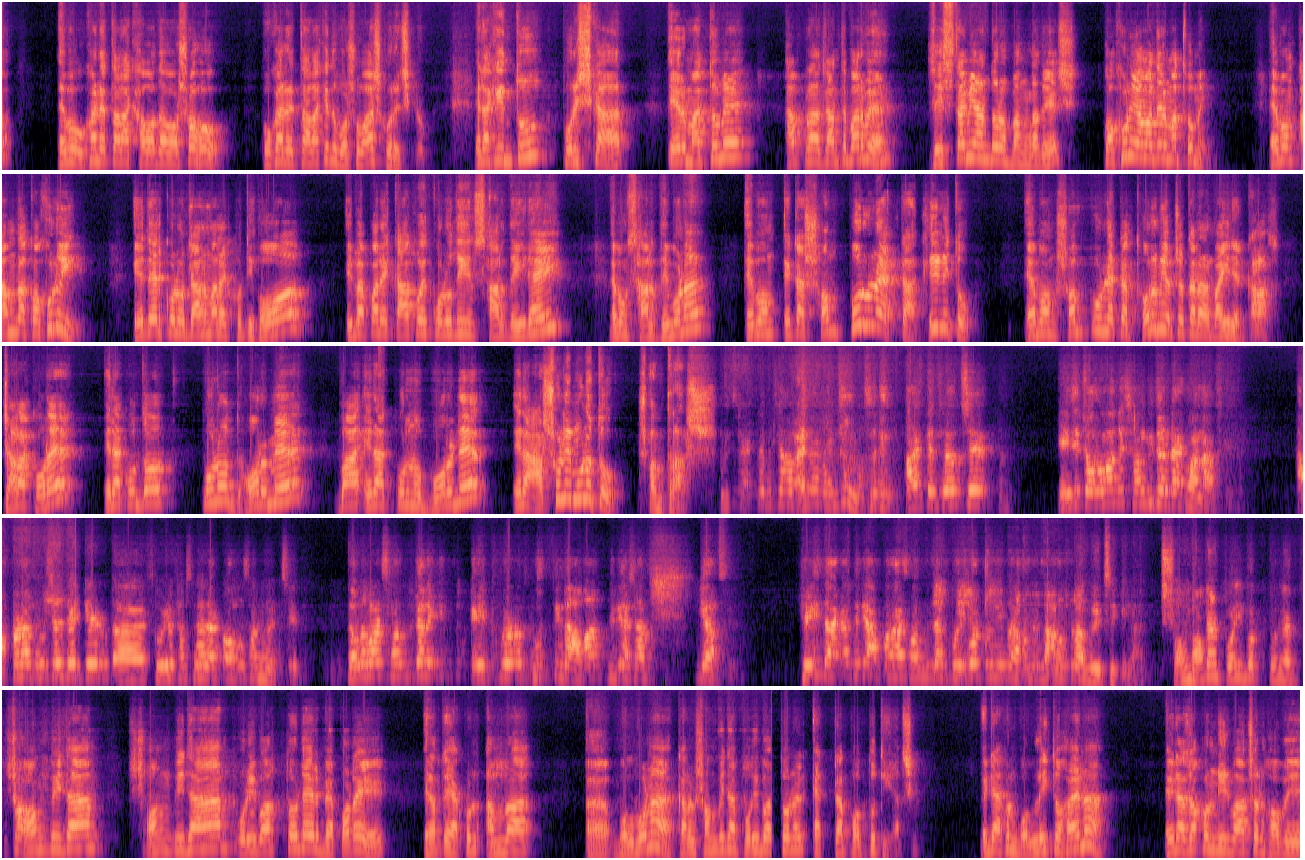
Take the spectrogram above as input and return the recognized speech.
এবং ওখানে তারা খাওয়া দাওয়া সহ ওখানে তারা কিন্তু বসবাস করেছিল। এটা কিন্তু পরিষ্কার। এর মাধ্যমে আপনারা জানতে পারবেন যে ইসলামী আন্দোলন বাংলাদেশ কখনোই আমাদের মাধ্যমে এবং আমরা কখনোই এদের কোনো জানমালের ক্ষতি হোক এ ব্যাপারে কাউকে কোনোদিন সার দেই নাই এবং সার দেব না এবং এটা সম্পূর্ণ একটা ঘৃণিত এবং সম্পূর্ণ একটা ধর্মীয় চেতনার বাইরের কাজ। যারা করে, এরা কিন্তু কোনো ধর্মে বা এরা কোনো বর্ণের এরা আসলে মূলত সন্ত্রাস। আরেকটা বিষয় হচ্ছে, এই যে চলমান সংবিধানটা এখন আছে, আপনারা বলছেন যে এর শরীর শাসনের একটা অবসান হয়েছে। চলমান সংবিধানে কিন্তু এই পুরোনো ভূত কিন্তু আবার ফিরে আসার কি আছে। সেই জায়গা থেকে আপনারা সংবিধান পরিবর্তন নিয়ে আপনাদের আলোচনা হয়েছে কিনা? সংবিধান পরিবর্তনের সংবিধান সংবিধান পরিবর্তনের ব্যাপারে এটা তো এখন আমরা আহ, বলব না কারণ সংবিধান পরিবর্তনের একটা পদ্ধতি আছে। এটা এখন বললেই তো হয় না। এটা যখন নির্বাচন হবে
